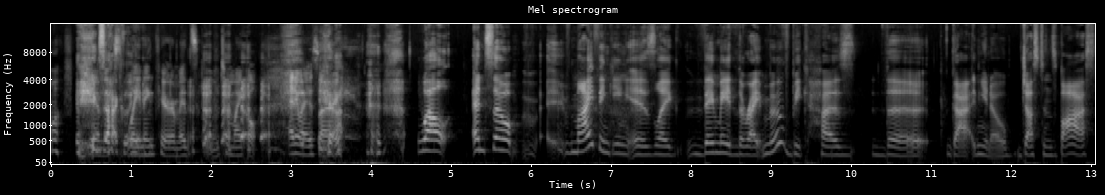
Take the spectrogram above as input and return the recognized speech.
Exactly. explaining pyramid scheme to Michael. Anyway, sorry. well, and so uh, my thinking is like they made the right move because the guy, you know, Justin's boss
